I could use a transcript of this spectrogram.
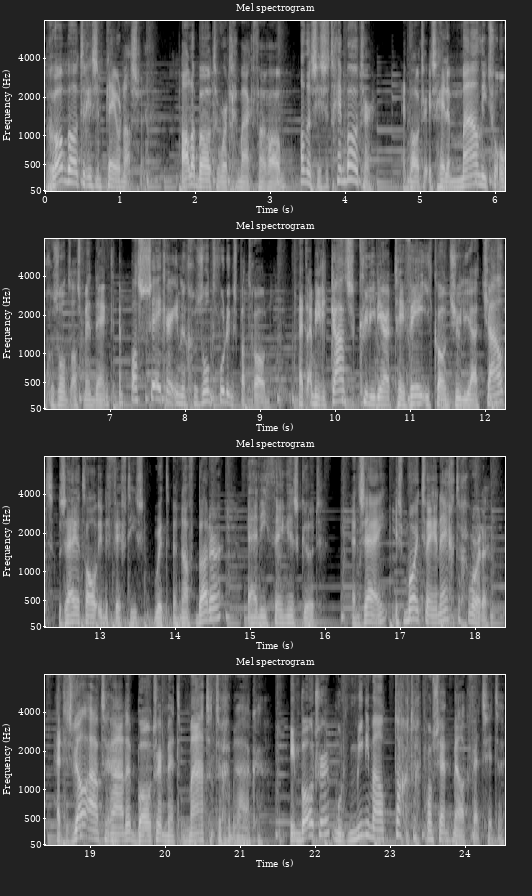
Roomboter is een pleonasme. Alle boter wordt gemaakt van room, anders is het geen boter. En boter is helemaal niet zo ongezond als men denkt en past zeker in een gezond voedingspatroon. Het Amerikaanse culinair tv-icoon Julia Child zei het al in de 50s: With enough butter, anything is good. En zij is mooi 92 geworden. Het is wel aan te raden boter met mate te gebruiken. In boter moet minimaal 80% melkvet zitten.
